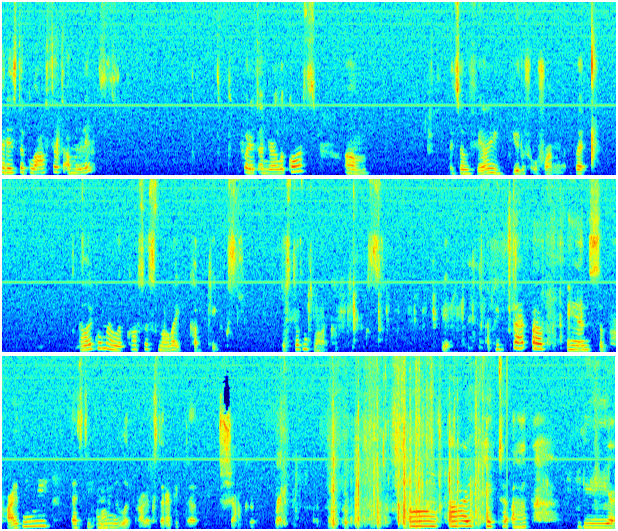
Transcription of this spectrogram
It is the gloss that's on my lips, but it's under a lip gloss. Um, it's a very beautiful formula, but I like when my lip glosses smell like cupcakes. This doesn't smell like cupcakes. Yeah, I picked that up, and surprisingly, that's the only lip products that I picked up. Shocker, right? Um, I picked up the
